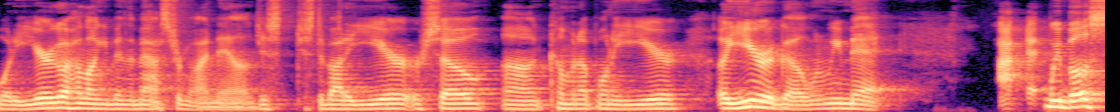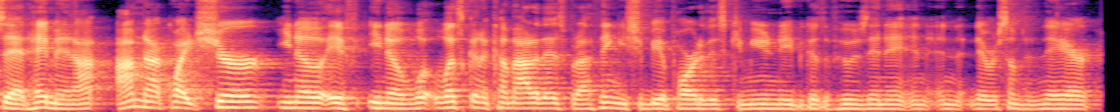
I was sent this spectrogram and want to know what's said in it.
what a year ago. How long you been the mastermind now? Just just about a year or so. Uh, coming up on a year. A year ago when we met, I, we both said, "Hey, man, I, I'm not quite sure. You know, if you know what, what's going to come out of this, but I think you should be a part of this community because of who's in it, and, and there was something there."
